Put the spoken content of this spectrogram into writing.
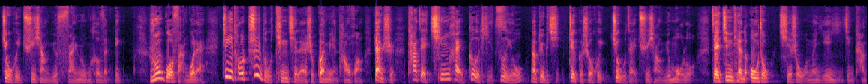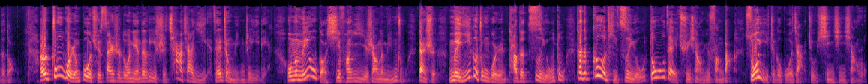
就会趋向于繁荣和稳定。如果反过来，这套制度听起来是冠冕堂皇，但是它在侵害个体自由，那对不起，这个社会就在趋向于没落。在今天的欧洲，其实我们也已经看得到，而中国人过去三十多年的历史，恰恰也在证明这一点。我们没有搞西方意义上的民主，但是每一个中国人他的自由度，他的个体自由都在趋向于放大，所以这个国家就欣欣向荣。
